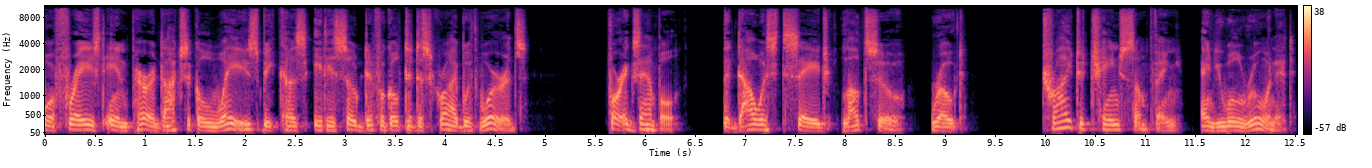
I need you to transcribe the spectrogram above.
or phrased in paradoxical ways because it is so difficult to describe with words. For example, the Taoist sage Lao Tzu wrote, Try to change something and you will ruin it.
